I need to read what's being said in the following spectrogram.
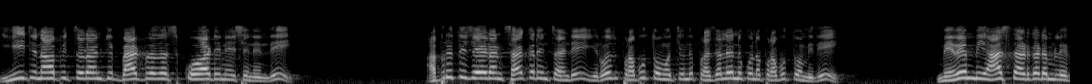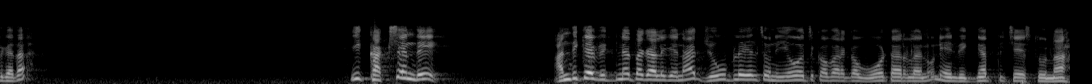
వీటిని ఆపించడానికి బ్యాడ్ బ్రదర్స్ కోఆర్డినేషన్ ఏంది? అభివృద్ధి చేయడానికి సహకరించండి. ఈరోజు ప్రభుత్వం వచ్చింది. ప్రజలు ఎన్నుకున్న ప్రభుత్వం ఇది. మేమేం మీ ఆస్తి అడగడం లేదు కదా? ఈ కక్ష ఏంది? అందుకే విఘ్నత కలిగిన జూబ్లీహిల్స్ నియోజకవర్గ ఓటర్లను నేను విజ్ఞప్తి చేస్తున్నా.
